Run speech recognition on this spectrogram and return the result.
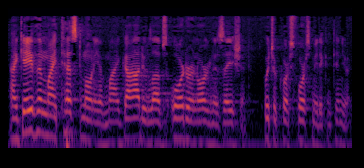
I gave them my testimony of my God who loves order and organization, which of course forced me to continue it.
